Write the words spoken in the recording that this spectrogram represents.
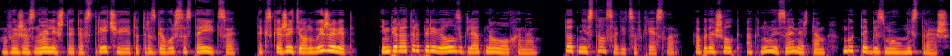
Вы же знали, что эта встреча и этот разговор состоится. Так скажите, он выживет? Император перевел взгляд на Лохана. Тот не стал садиться в кресло, а подошел к окну и замер там, будто безмолвный страж.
